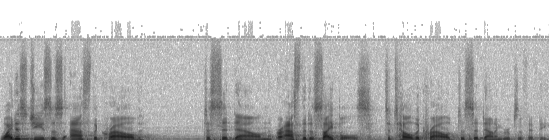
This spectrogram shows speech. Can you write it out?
why does Jesus ask the crowd to sit down, or ask the disciples to tell the crowd to sit down in groups of 50?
